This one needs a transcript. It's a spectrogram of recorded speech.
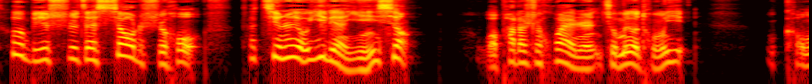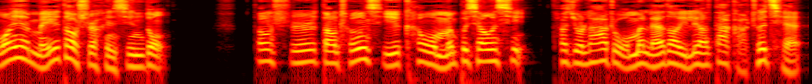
特别是在笑的时候，他竟然有一脸淫相。我怕他是坏人，就没有同意。可王艳梅倒是很心动。当时党承喜看我们不相信，他就拉着我们来到一辆大卡车前。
